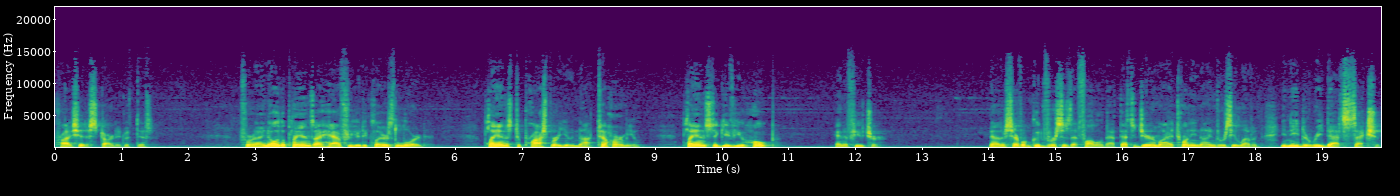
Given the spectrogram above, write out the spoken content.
Probably should have started with this. For I know the plans I have for you, declares the Lord plans to prosper you, not to harm you, plans to give you hope and a future. Now, there's several good verses that follow that. That's Jeremiah 29, verse 11. You need to read that section.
